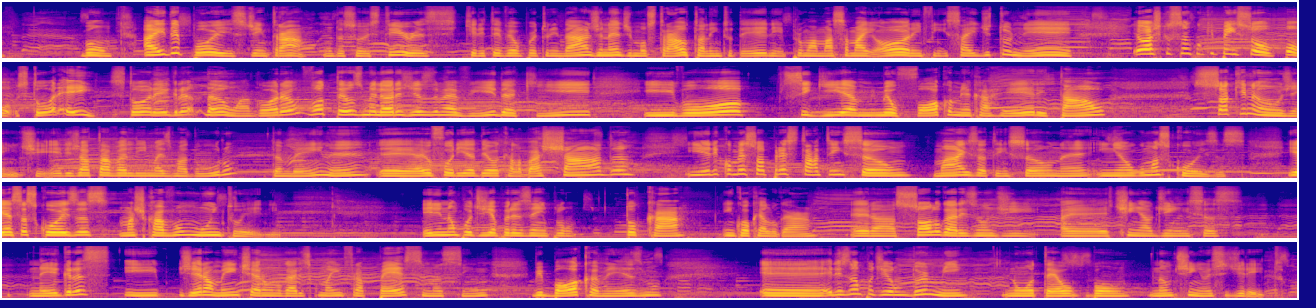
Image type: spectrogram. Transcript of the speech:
Bom, aí depois de entrar no The Soul Steers, que ele teve a oportunidade, né, de mostrar o talento dele para uma massa maior, enfim, sair de turnê. Eu acho que o Sanko que pensou, pô, estourei, estourei grandão. Agora eu vou ter os melhores dias da minha vida aqui e vou seguir a, meu foco, minha carreira e tal. Só que não, gente. Ele já estava ali mais maduro também, né? É, a euforia deu aquela baixada e ele começou a prestar atenção, mais atenção, né, em algumas coisas. E essas coisas machucavam muito ele. Ele não podia, por exemplo, tocar em qualquer lugar. Era só lugares onde é, tinha audiências negras e geralmente eram lugares com uma infra péssima, assim, biboca mesmo. É, eles não podiam dormir num hotel bom, não tinham esse direito.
